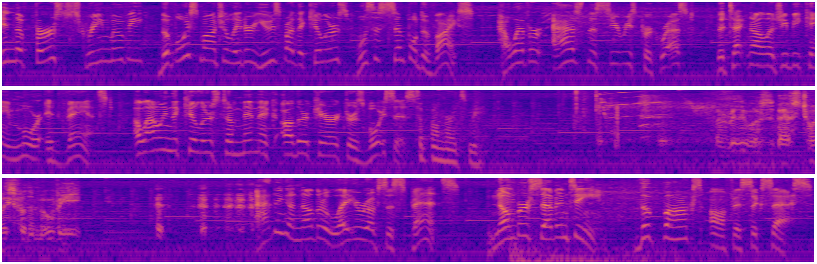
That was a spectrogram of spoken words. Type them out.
In the first Scream movie, the voice modulator used by the killers was a simple device. However, as the series progressed, the technology became more advanced, allowing the killers to mimic other characters' voices. It's a bummer it's me. But really was the best choice for the movie. adding another layer of suspense. Number 17, the box office success.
